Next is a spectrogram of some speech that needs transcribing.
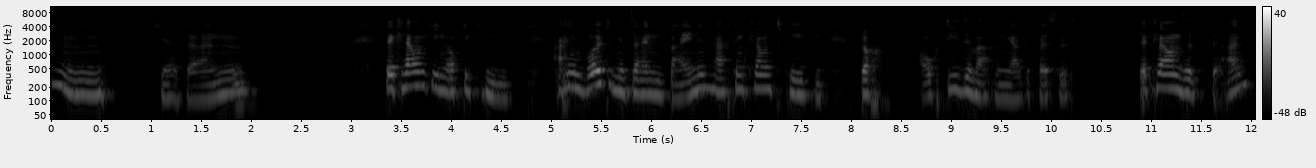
Hm, tja dann. Der Clown ging auf die Knie. Achim wollte mit seinen Beinen nach dem Clown treten, doch auch diese waren ja gefesselt. Der Clown setzte an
